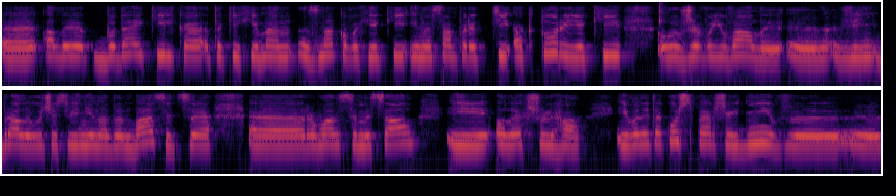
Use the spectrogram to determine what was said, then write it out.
е, але бодай кілька таких імен знакових, які і насамперед ті актори, які вже воювали, брали участь в війні на Донбасі. Це Роман Семиса. Сал і Олег Шульга. І вони також з перших днів е, е,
